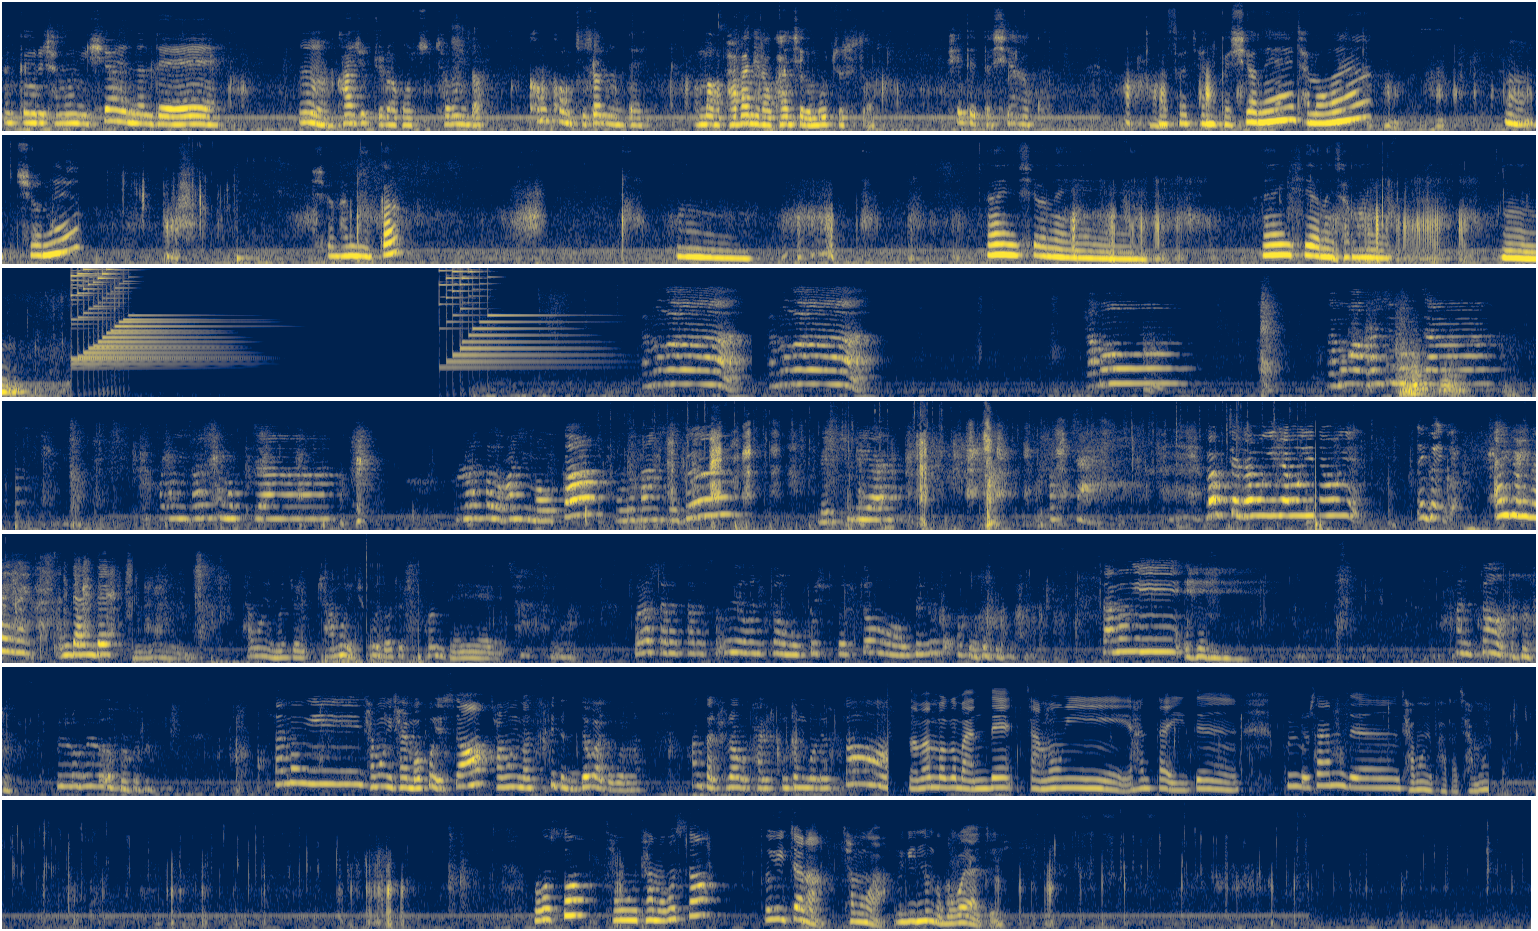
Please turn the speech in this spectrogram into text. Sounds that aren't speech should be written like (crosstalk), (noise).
그러니까 우리 자몽이 쉬어했는데 응 간식 주라고 자몽이가 컹컹 짖었는데 엄마가 밥안이라고 간식을 못 줬어. 패됐다 쉬하고. 마사지 하니까 시원해 자몽아? 응 시원해? 시원합니까? 음. 아이 시원해. 아이 시원해 자몽이 음. 자몽아, 자몽아, 자몽, 자몽아 간식 먹자. 자몽이 간식 먹자. 한가도 간식 먹을까? 오늘 간식은 메추리알. 먹자. 먹자 자몽이 자몽이 자몽이. 아이고 아이고 아이고 아이고 아이고 안돼 안돼. 자몽이 먼저 자몽이 주고 너도 줄 건데. 자. 알았어 알았어 알았어. 왜 언제 먹고 싶었어? 별로다. 자몽이. 한타 블루 블루. 자몽이 자몽이 잘 먹고 있어? 자몽이만 스피드 늦어가지고 한타 주라고 발 동동거렸어. 너만 먹으면 안 돼. 자몽이 한타 2등, 블루 3등. 자몽이 봐봐, 자몽. 먹었어? 자몽이 다 먹었어? 여기 있잖아, 자몽아. 여기 있는 거 먹어야지.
